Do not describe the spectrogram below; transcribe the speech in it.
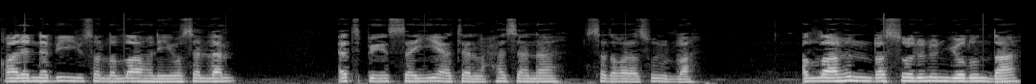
قال النبي صلى الله عليه وسلم أتبع السيئة الحسنة صدق رسول الله Allah'ın Resulü'nün yolunda,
